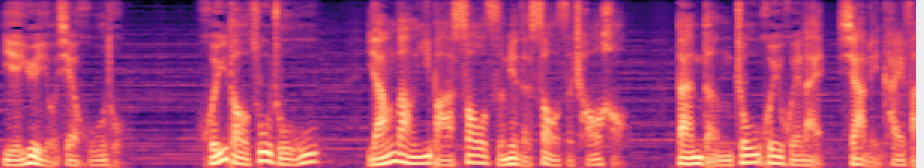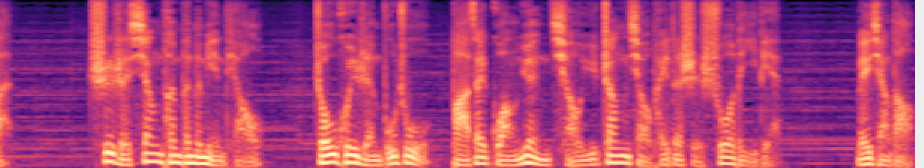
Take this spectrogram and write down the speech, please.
也越有些糊涂。回到租住屋，杨浪已把臊子面的臊子炒好。单等周辉回来，下面开饭。吃着香喷喷的面条，周辉忍不住把在广院巧遇张小培的事说了一遍。没想到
